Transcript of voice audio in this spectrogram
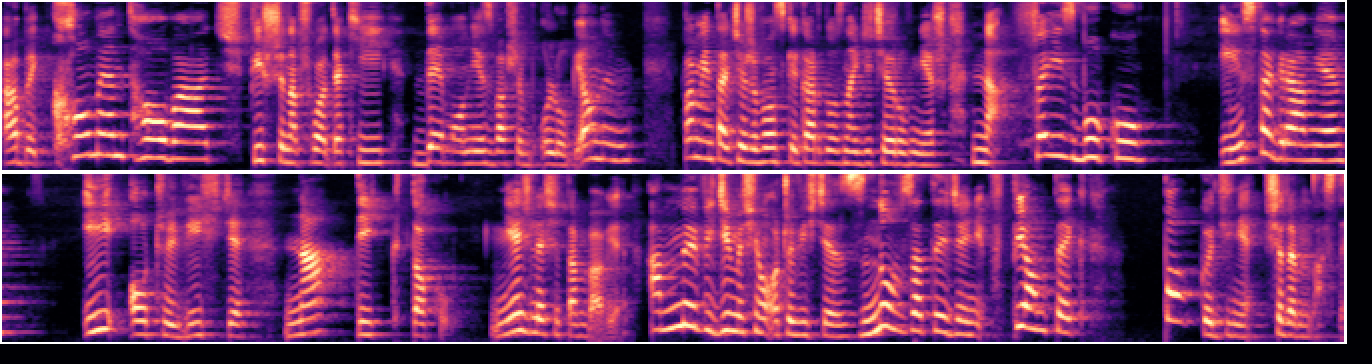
aby komentować. Piszcie na przykład, jaki demon jest Waszym ulubionym. Pamiętajcie, że wąskie gardło znajdziecie również na Facebooku, Instagramie i oczywiście na TikToku. Nieźle się tam bawię. A my widzimy się oczywiście znów za tydzień w piątek po godzinie 17.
